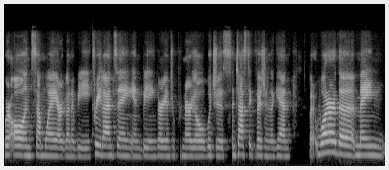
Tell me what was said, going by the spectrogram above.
we're all in some way are going to be freelancing and being very entrepreneurial which is fantastic vision again. But what are the main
